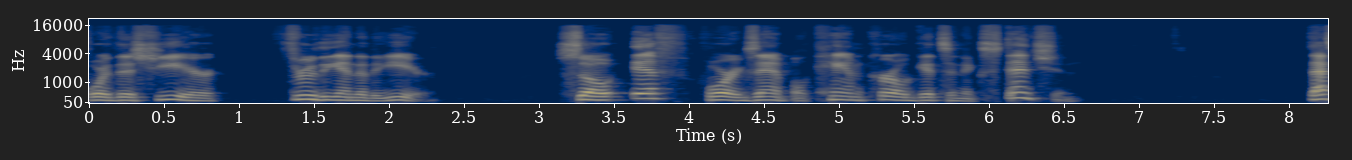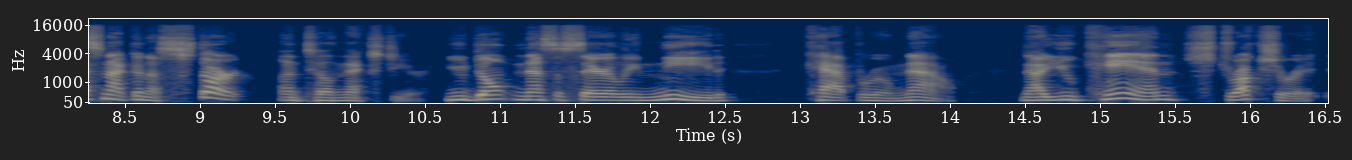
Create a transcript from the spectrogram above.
for this year through the end of the year. So if, for example, Cam Curl gets an extension, that's not going to start until next year. You don't necessarily need cap room now. Now you can structure it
